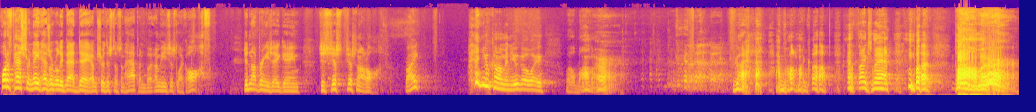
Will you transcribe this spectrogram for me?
What if Pastor Nate has a really bad day? I'm sure this doesn't happen, but I mean, he's just like off. Did not bring his A game, just, just, just not off, right? And you come and you go away, well, bummer. God, I brought my cup. Thanks, man. But bummer.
